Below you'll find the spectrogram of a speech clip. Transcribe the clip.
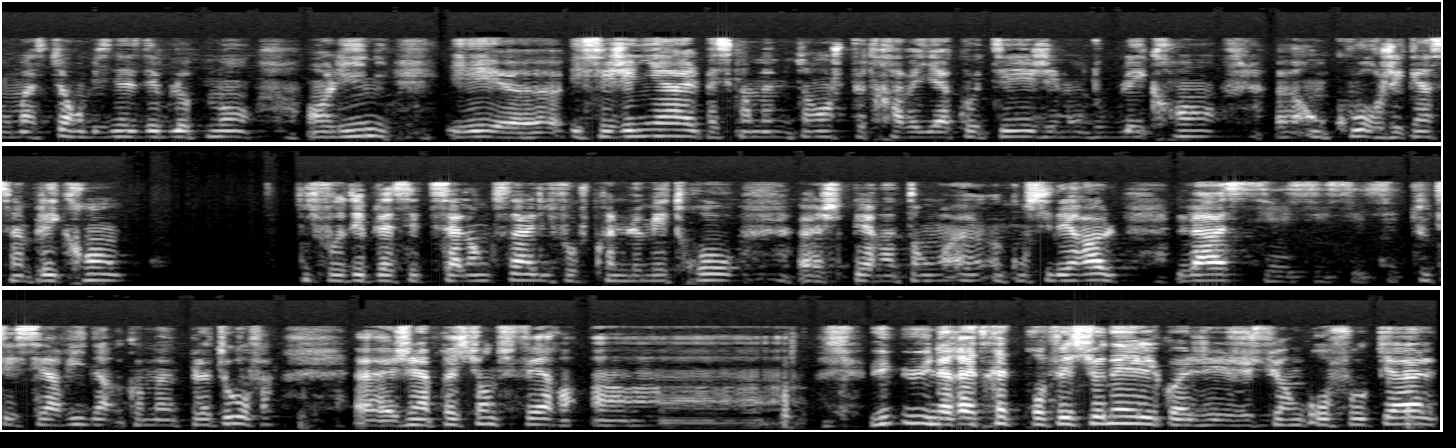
mon master en business développement en ligne. Euh, et, c'est génial parce qu'en même temps je peux travailler à côté, j'ai mon double écran, euh, en cours j'ai qu'un simple écran, il faut déplacer de salle en salle, il faut que je prenne le métro, euh, je perds un temps inconsidérable. Là, c'est, tout est servi comme un plateau. Enfin, euh, j'ai l'impression de faire une retraite professionnelle. Je suis en gros focal.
